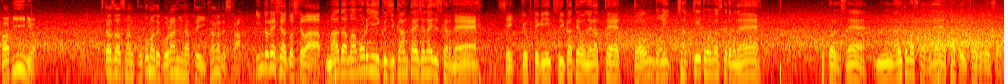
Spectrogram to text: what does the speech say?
ファビーニョ。北澤さんここまでご覧になっていかがですか？インドネシアとしては。まだ守りに行く時間帯じゃないですからね。積極的に追加点を狙ってどんどんいっちゃっていいと思いますけどもねここからですね。うん空いてますからね。縦行きたいところですよね。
